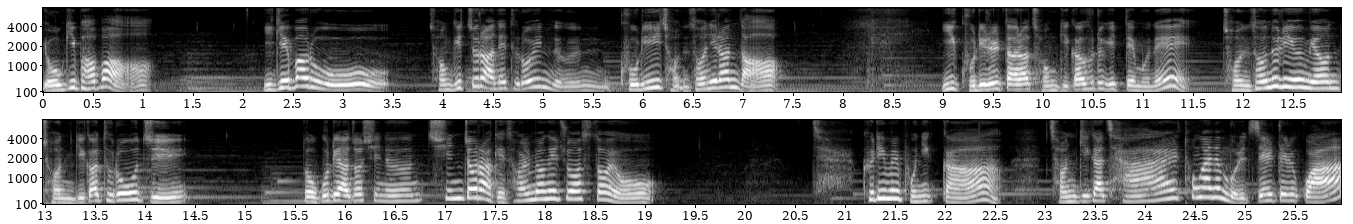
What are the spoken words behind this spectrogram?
여기 봐봐. 이게 바로 전기줄 안에 들어있는 구리 전선이란다. 이 구리를 따라 전기가 흐르기 때문에 전선을 이으면 전기가 들어오지. 너구리 아저씨는 친절하게 설명해 주었어요. 자, 그림을 보니까 전기가 잘 통하는 물질들과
